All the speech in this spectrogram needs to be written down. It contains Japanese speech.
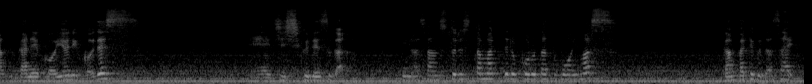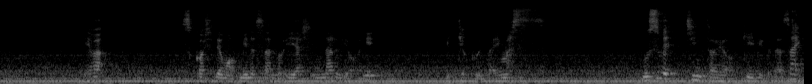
作家猫よりこです、えー、自粛ですが皆さんストレス溜まってる頃だと思います。頑張ってください。では少しでも皆さんの癒しになるように一曲歌います。娘陳東洋を聴いてください。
